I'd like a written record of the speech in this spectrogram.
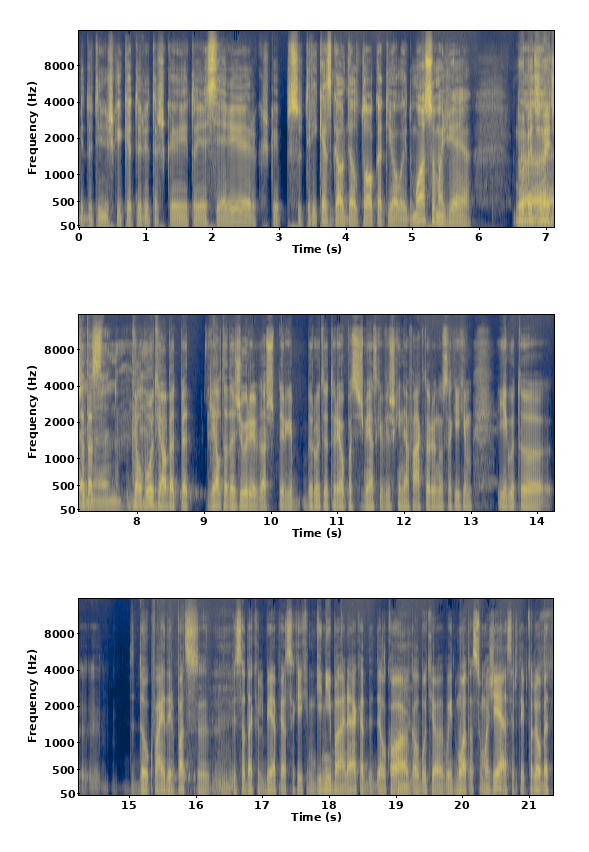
vidutiniškai keturi taškai toje serijoje ir kažkaip sutrikęs, gal dėl to, kad jo vaidmuo sumažėjo. Nu, bet žinai, čia tas galbūt jo, bet, bet vėl tada žiūri, aš irgi birutį turėjau pasižymėjęs kaip visiškai ne faktorių, nu, sakykim, jeigu tu daug vaidai ir pats mm. visada kalbėjai apie, sakykim, gynybą, ne, kad dėl ko mm. galbūt jo vaidmuotas sumažėjęs ir taip toliau, bet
